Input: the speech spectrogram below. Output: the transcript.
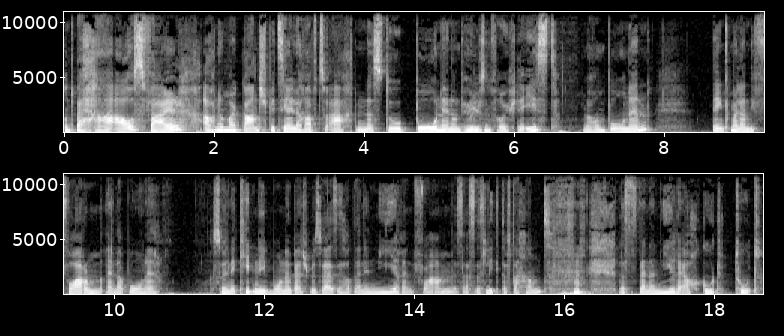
Und bei Haarausfall auch nochmal ganz speziell darauf zu achten, dass du Bohnen und Hülsenfrüchte isst. Warum Bohnen? Denk mal an die Form einer Bohne. So eine Kidneybohne beispielsweise hat eine Nierenform, das heißt, es liegt auf der Hand, dass es deiner Niere auch gut tut.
